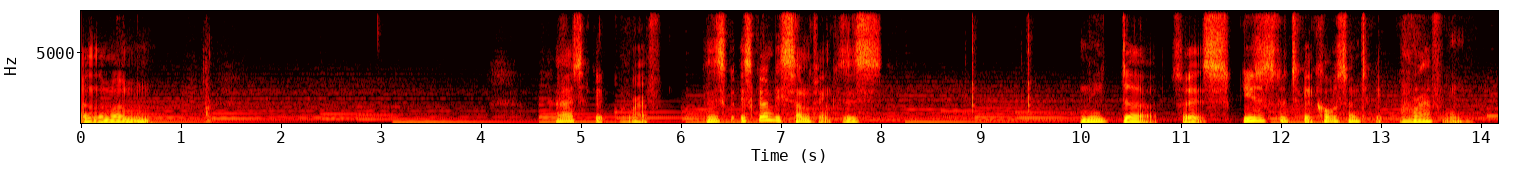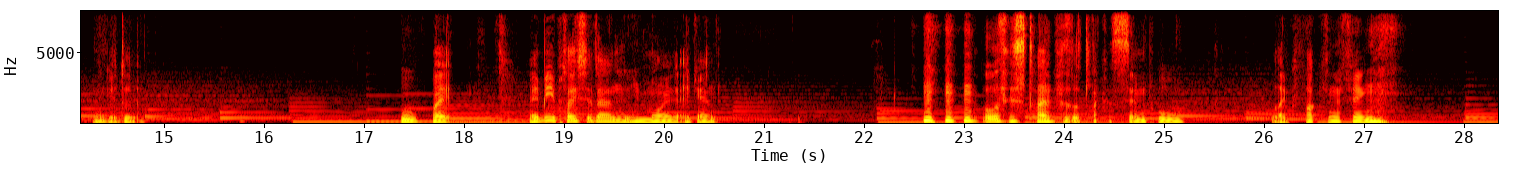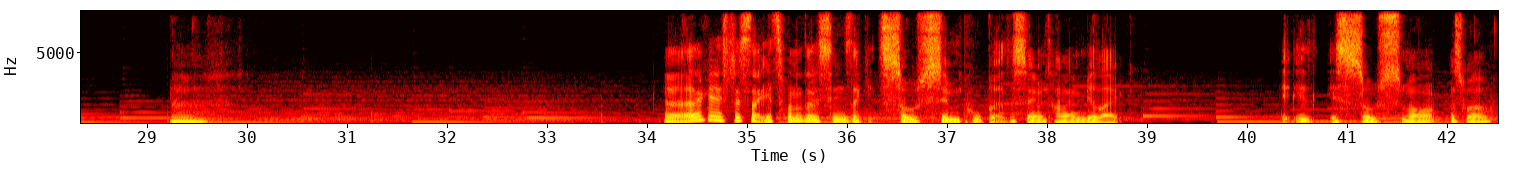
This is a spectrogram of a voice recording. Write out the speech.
at the moment. How to get gravel? Because it's, it's going to be something. Because it's need dirt, so it's useless to get cobblestone to get gravel. And get dirt. Ooh, wait. Maybe you place it down and you mine it again. All this time for such like a simple, like fucking thing. Yeah, I think it's just like it's one of those things like it's so simple, but at the same time, you're like, it is so smart as well.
